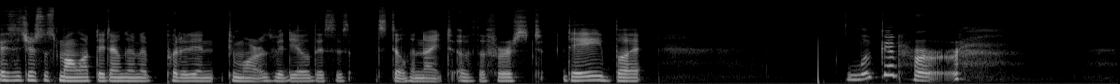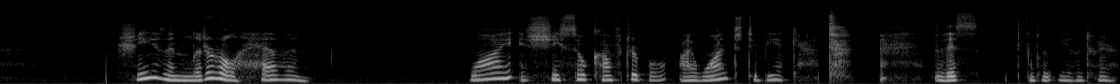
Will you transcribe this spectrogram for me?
This is just a small update. I'm going to put it in tomorrow's video. This is still the night of the first day, but look at her. She's in literal heaven. Why is she so comfortable? I want to be a cat. this completely isn't fair.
